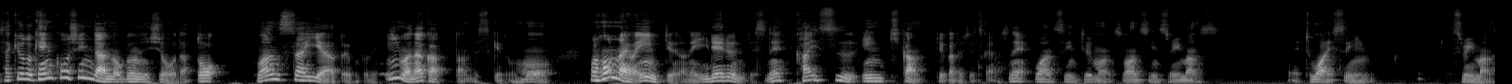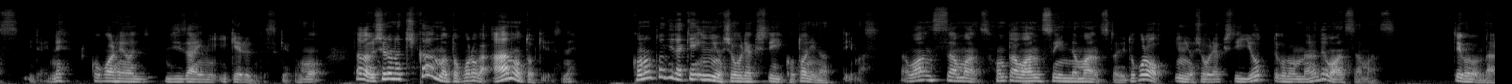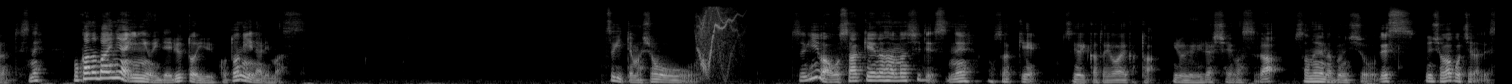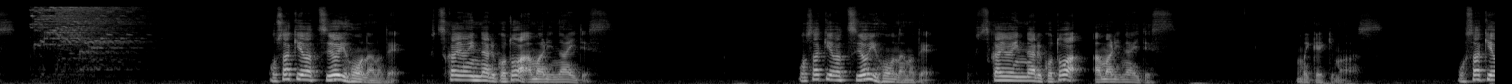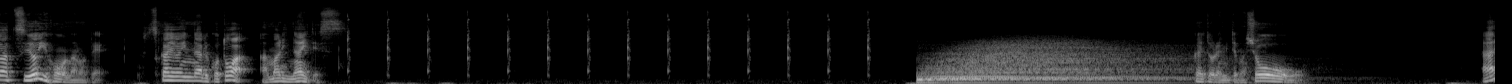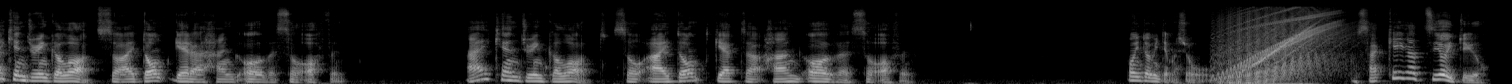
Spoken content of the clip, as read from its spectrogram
先ほど健康診断の文章だと once a year ということで in はなかったんですけども、これ本来は in っていうのはね、入れるんですね。回数 in 期間という形で使いますね。once in two months, once in three months, twice in three months みたいにね。ここら辺は自在にいけるんですけども、ただ後ろの期間のところがあの時ですね。この時だけ in を省略していいことになっています。once a month。本当は once in a month というところを in を省略していいよってことになるので once a month っていうことになるんですね。他の場合には in を入れるということになります。次行ってみましょう。次はお酒の話ですね。お酒。強い方、弱い方、いろいろいらっしゃいますが、そのような文章です。文章はこちらです。お酒は強い方なので、二日酔いになることはあまりないです。お酒は強い方なので、二日酔いになることはあまりないです。もう一回いきます。お酒は強い方なので、二日酔いになることはあまりないです。回答例見てみましょう。I can drink a lot, so I don't get a hangover so often. I can drink a lot, so I don't get a hangover so often. ポイントを見てみましょう。酒が強いという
